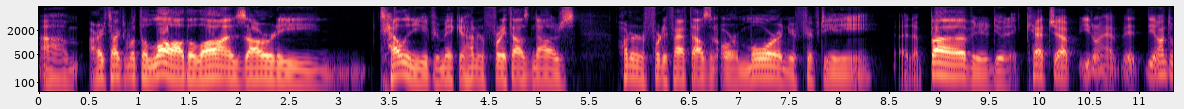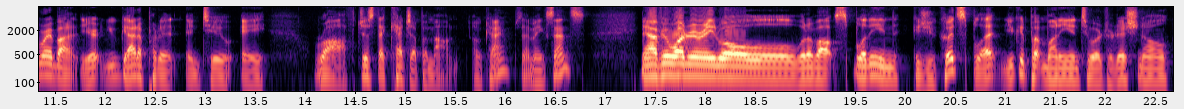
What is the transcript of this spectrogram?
Um, I already talked about the law. The law is already telling you if you're making $140,000, 145,000 or more, and you're 50 and above, and you're doing a catch up, you don't have it, you don't have to worry about it. You're, you got to put it into a Roth, just a catch up amount. Okay, does that make sense? Now, if you're wondering, well, what about splitting? Because you could split, you could put money into a traditional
